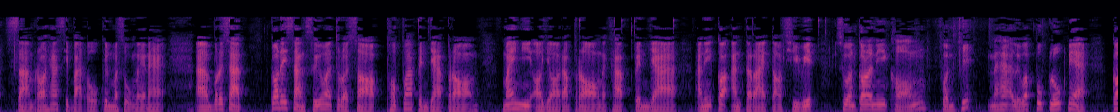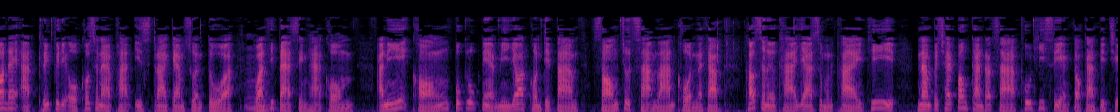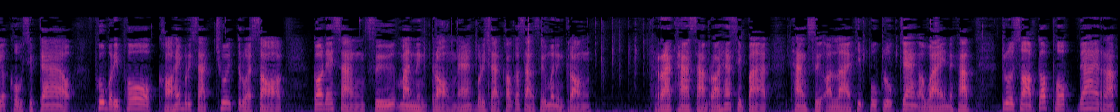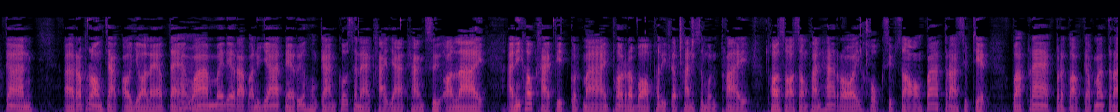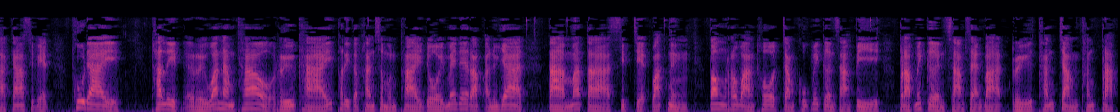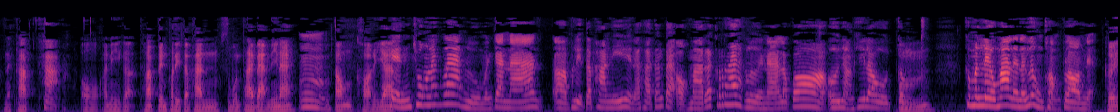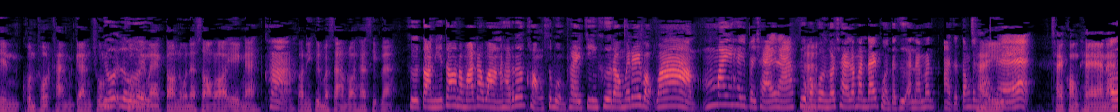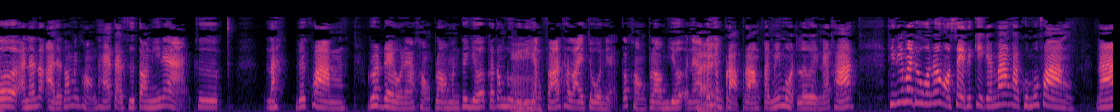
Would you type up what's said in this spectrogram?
350 บาทโอขึ้นมาสูงเลยนะฮะอ่าบริษัทก็ได้สั่งซื้อมาตรวจสอบ พบว่าเป็นยาปลอม ไม่มีออยรับรองนะครับ เป็นยาอันนี้ก็อันตรายต่อชีวิต ส่วนกรณีของฝนทิพย์นะฮะหรือว่าปุ๊กลุกเนี่ยก็ได้อัดคลิปวิดีโอโฆษณาผ่านอินสตาแกรมส่วนตัววันที่ 8 สิงหาคม อันนี้ของปุ๊กลุกเนี่ยมียอดคนติดตาม 2.3 ล้านคนนะครับเขาเสนอขายยาสมุนไพรที่ นำไปใช้ป้องกันรักษาผู้ที่เสี่ยงต่อการติดเชื้อโควิด -19 ผู้บริโภคขอให้บริษัทช่วยตรวจสอบ ก็ได้สั่งซื้อมา1กล่องนะ บริษัทเขาก็สั่งซื้อมา1กล่อง ราคา 350 บาท ทางสื่อออนไลน์ที่ปุ๊กลุกแจ้งเอาไว้นะครับ ตรวจสอบก็พบได้รับการรับรองจากออยแล้ว แต่ว่าไม่ได้รับอนุญาตในเรื่องของการโฆษณาขายยาทางสื่อออนไลน์ อันนี้เข้าข่ายผิดกฎหมาย พรบผลิตภัณฑ์สมุนไพร พศ 2562มาตรา 17 วรรคแรกประกอบกับมาตรา 91 ผู้ใดผลิตหรือว่านำเข้าหรือขายผลิตภัณฑ์สมุนไพรโดยไม่ได้รับอนุญาตตามมาตรา 17 วรรคหนึ่งต้องระวางโทษจำคุกไม่เกิน 3 ปี ปรับไม่เกิน 3 0 0แสนบาท หรือทั้งจำทั้งปรับนะครับ ค่ะโอ้อันนี้ก็ถ้าเป็นผลิตภัณฑ์สมุนไพรแบบนี้นะอืมต้องขออนุญาต เห็นช่วงแรกๆอยู่เหมือนกันนะเอ่อผลิตภัณฑ์นี้เนี่ยนะคะ ตั้งแต่ออกมาแรก ๆเลยนะ แล้วก็เอออย่างที่เราผม คือมันเร็วมากเลยนะเรื่องของของปลอมเนี่ย เคยเห็นคนโพสต์ขายเหมือนกันช่วงเยอะเลยช่วงแรกๆตอนนู้นน่ะสองร้อยเองนะค่ะตอนนี้ขึ้นมาสามร้อยห้าสิบแล้ว คือตอนนี้ต้องระมัดระวังนะคะ เรื่องของสมุนไพรจริงคือเราไม่ได้บอกว่าไม่ให้ไปใช้นะ คือฮะบางคนเขาใช้แล้วมันได้ผลแต่คืออันนั้นมันอาจจะต้องเป็นของใช้แท้ใช้ของแท้นะเอออันนั้นอาจจะต้องเป็นของแท้แต่คือตอนนี้เนี่ยคือนะด้วยความรวดเร็วนะของปลอมมันก็เยอะก็ต้องดูอืดีมๆอย่างฟ้าทลายโจรเนี่ยก็ของปลอมเยอะนะใช่ก็ยังปราบปรามกันไม่หมดเลยนะคะ ทีนี้มาดูกันเรื่องของเศรษฐกิจกันบ้างค่ะคุณผู้ฟัง นะ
